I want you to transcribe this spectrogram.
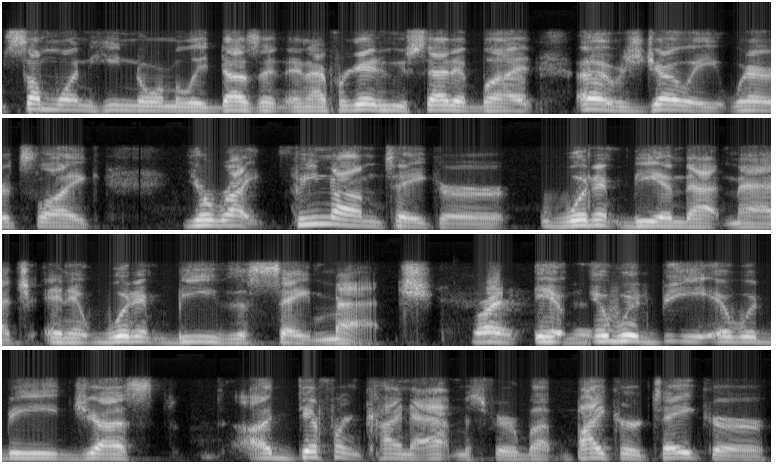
someone he normally doesn't. And I forget who said it, but oh, it was Joey. Where it's like. You're right. Phenom Taker wouldn't be in that match, and it wouldn't be the same match Right. it, it would be it would be just a different kind of atmosphere but biker taker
